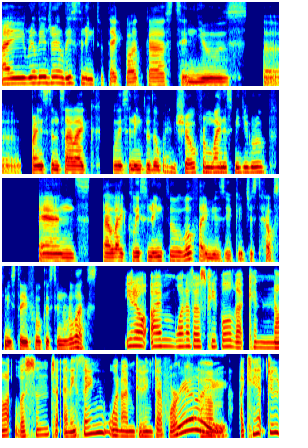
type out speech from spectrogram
I really enjoy listening to tech podcasts and news. Uh, for instance, I like listening to the WAN show from Linus Media Group, and I like listening to lo-fi music. It just helps me stay focused and relaxed. You know, I'm one of those people that cannot listen to anything when I'm doing dev work. Um, Really? I can't do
